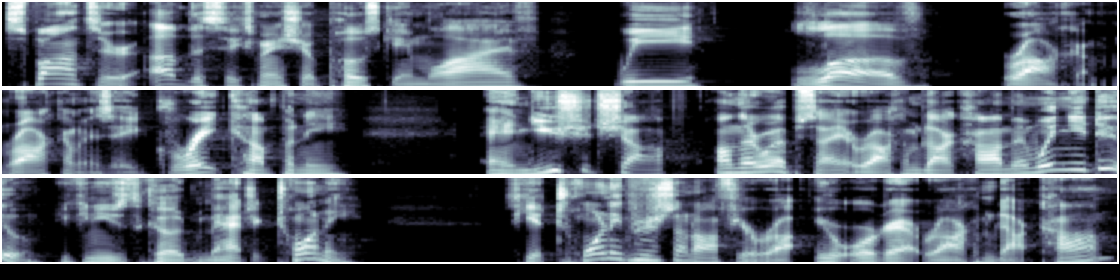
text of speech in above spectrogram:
sponsor of the Sixth Man Show post game live. We love RockEm. RockEm is a great company, and you should shop on their website at RockEm.com. And when you do, you can use the code MAGIC20 to get 20% off your, your order at RockEm.com.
